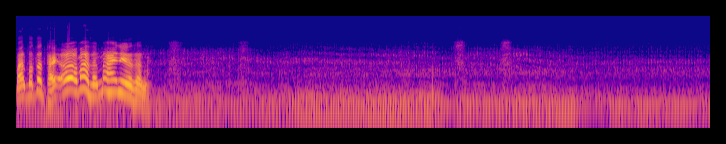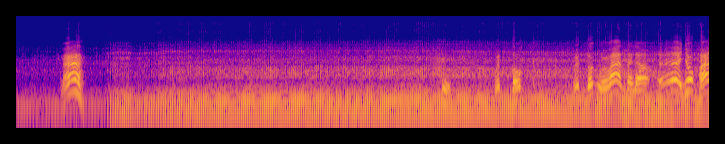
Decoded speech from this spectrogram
ปัดปัดไทยเออมาสันมาให้นี่ละสันมาพุดตกพุดตกหมู่บ้านแต่แล้วเออยกผ่าน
